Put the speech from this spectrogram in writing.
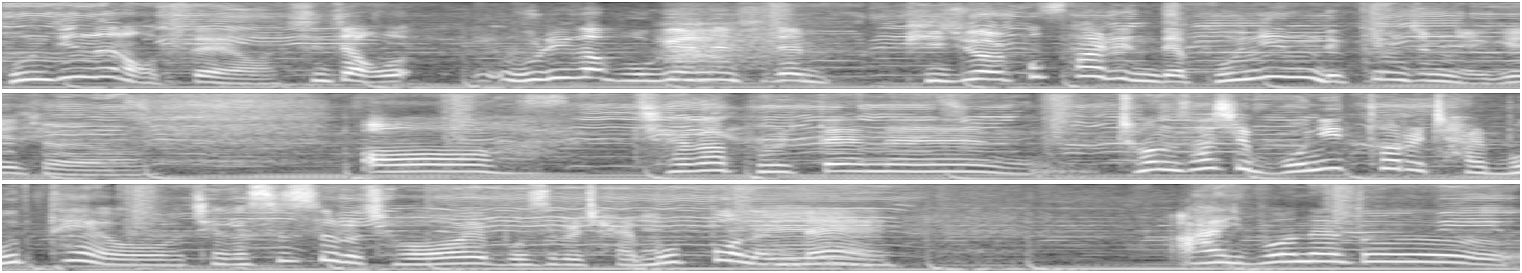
본인은 어때요? 진짜 어- 우리가 보기에는 진짜 비주얼 폭발인데 본인 느낌 좀 얘기해줘요. 어 제가 볼 때는 전 사실 모니터를 잘 못해요 제가 스스로 저의 모습을 잘 못 보는데 네. 아 이번에도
